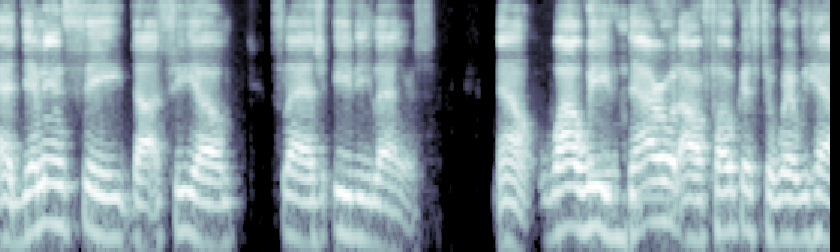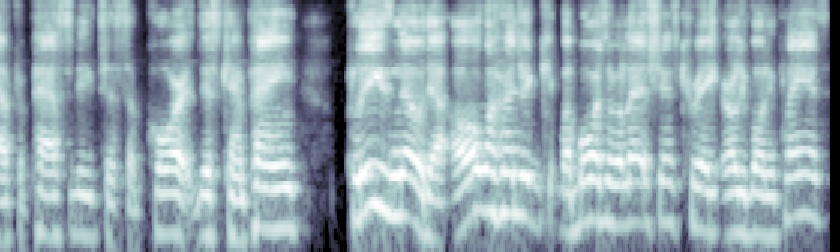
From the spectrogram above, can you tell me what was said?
at demnc.co slash EV letters. Now, while we've narrowed our focus to where we have capacity to support this campaign, please know that all 100 boards of elections create early voting plans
